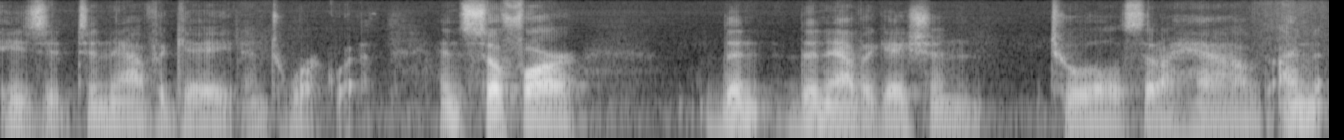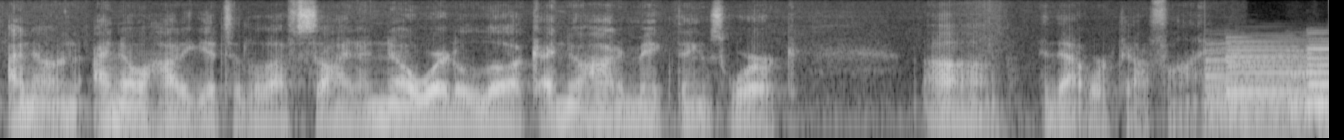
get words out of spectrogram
easy to navigate and to work with. And so far, the, the navigation tools that I have, I, I, know, I know how to get to the left side, I know where to look, I know how to make things work, uh, and that worked out fine.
